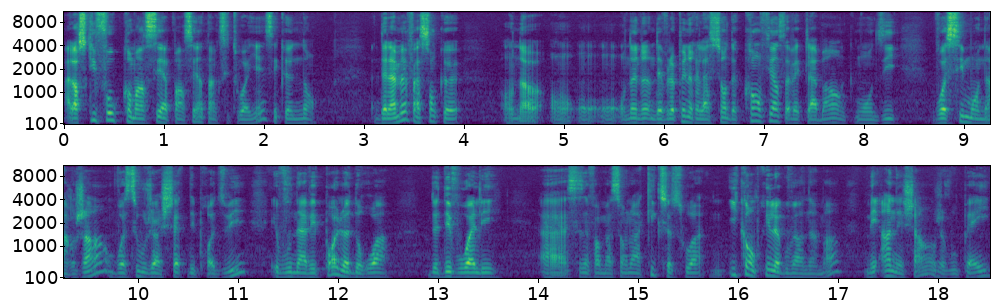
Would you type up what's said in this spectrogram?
Alors, ce qu'il faut commencer à penser en tant que citoyen, c'est que non. De la même façon que on a, on, a développé une relation de confiance avec la banque où on dit voici mon argent, voici où j'achète des produits, et vous n'avez pas le droit de dévoiler euh, ces informations-là à qui que ce soit, y compris le gouvernement, mais en échange, je vous paye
